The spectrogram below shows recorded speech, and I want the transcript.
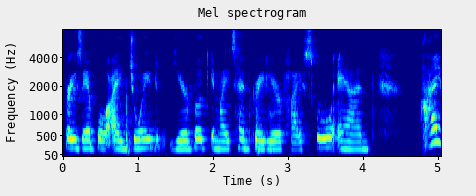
for example i joined yearbook in my 10th grade year of high school and I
